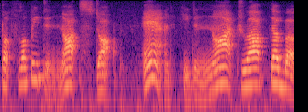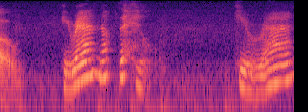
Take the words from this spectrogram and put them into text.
But Floppy did not stop, and he did not drop the bone. He ran up the hill. He ran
